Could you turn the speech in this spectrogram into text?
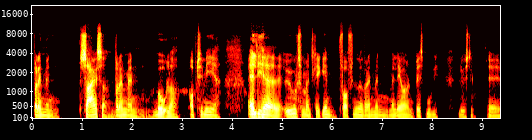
hvordan man sizer, hvordan man måler, optimere. og alle de her øvelser, man skal igennem for at finde ud af, hvordan man, man laver den bedst mulige løsning. Øh,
